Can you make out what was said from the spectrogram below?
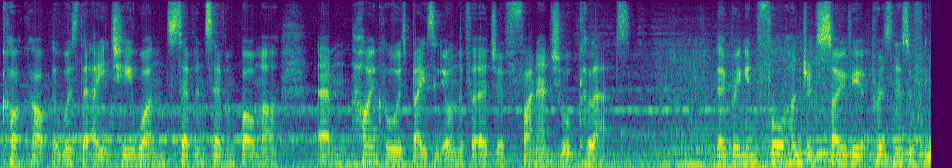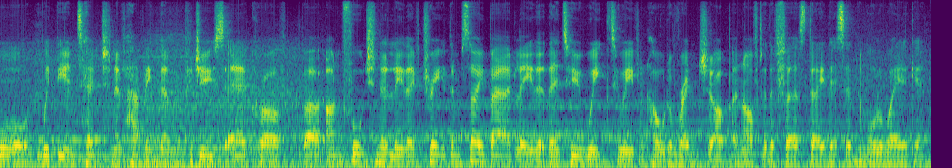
cock-up that was the HE-177 bomber, um, Heinkel is basically on the verge of financial collapse. They bring in 400 Soviet prisoners of war with the intention of having them produce aircraft, but unfortunately they've treated them so badly that they're too weak to even hold a wrench up, and after the first day they send them all away again.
